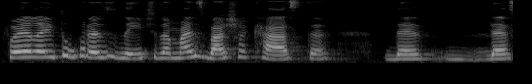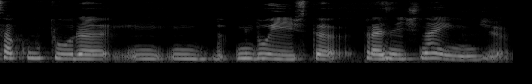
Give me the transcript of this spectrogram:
foi eleito um presidente da mais baixa casta de, dessa cultura hinduísta presente na Índia.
